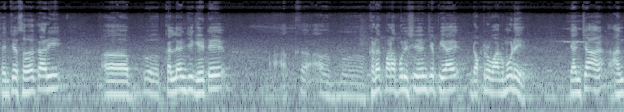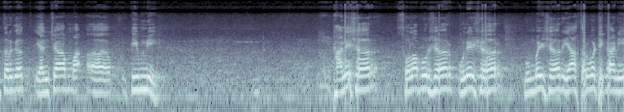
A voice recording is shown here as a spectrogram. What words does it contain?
त्यांचे सहकारी कल्याणजी घेटे खडकपाडा पोलीस स्टेशनचे पी आय डॉक्टर वाघमोडे यांच्या अंतर्गत यांच्या मा- टीमनी ठाणे शहर सोलापूर शहर पुणे शहर मुंबई शहर या सर्व ठिकाणी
